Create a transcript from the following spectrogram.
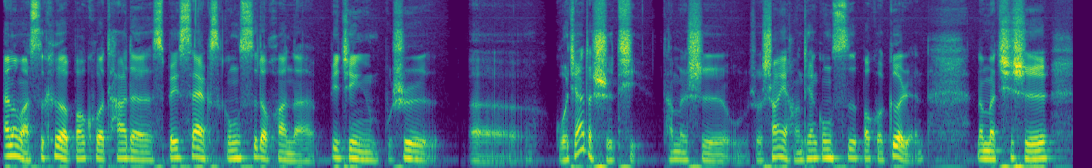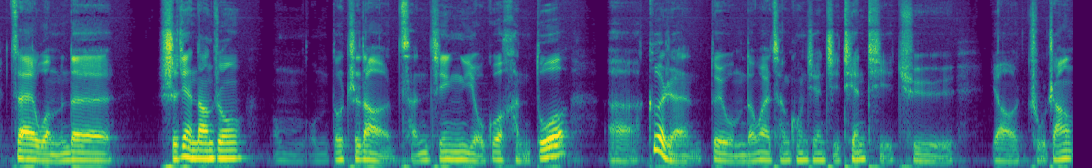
埃隆·马斯克包括他的 SpaceX 公司的话呢，毕竟不是呃国家的实体，他们是我们说商业航天公司，包括个人。那么，其实，在我们的实践当中，嗯，我们都知道，曾经有过很多呃个人对我们的外层空间及天体去。要主张，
